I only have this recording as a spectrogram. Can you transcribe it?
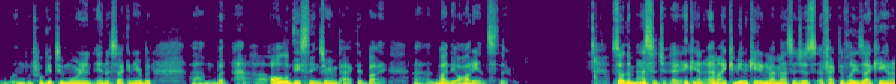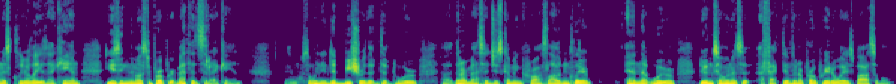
which we'll get to more in, in a second here. But um, but all of these things are impacted by uh, by the audience there. So the message, again, am I communicating my message as effectively as I can and as clearly as I can using the most appropriate methods that I can? Okay, so we need to be sure that, that we're, uh, that our message is coming across loud and clear and that we're doing so in as effective and appropriate a way as possible.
